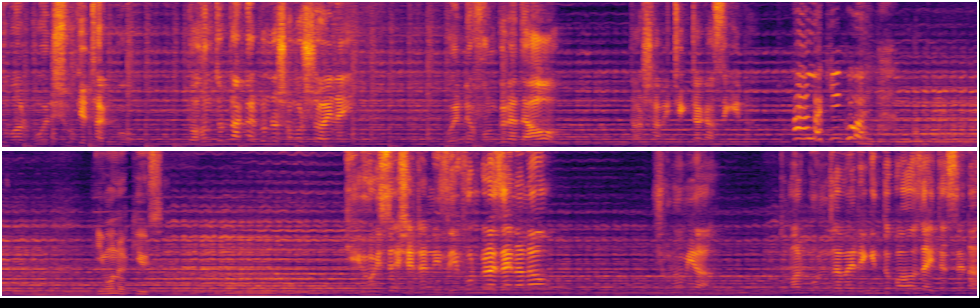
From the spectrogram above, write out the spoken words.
তোমার বোন সুখে থাকব তখন তো টাকার কোনো সমস্যা হয় নাই। বোনটা ফোন করে দাও। তার স্বামী ঠিকঠাক আছে কিনা? আল্লাহ কি কয়? ইমনের কি হয়েছে কি হয়েছে সেটা নিজেই ফোন করে যায় না নাও। শোনো মিয়া তোমার বোন জামাইরে কিন্তু পাওয়া যাইতেছে না।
